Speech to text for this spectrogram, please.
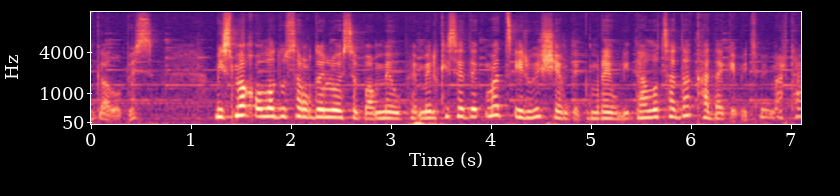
იგალობეს. მისმა ყოლადუსამღდელოესობა მეუფე მელქისედეკმა წირვის შემდეგ მრევლი დალოცა და ქადაგებით მიმართა.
